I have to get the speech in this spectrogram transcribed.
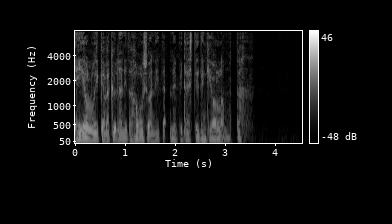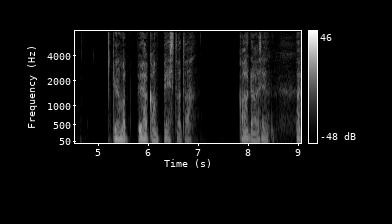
ei ollut ikävä kyllä niitä housuja, niitä, ne pitäisi tietenkin olla, mutta kyllä mä pyhäkamppeissa tota, kaadoin sen tai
